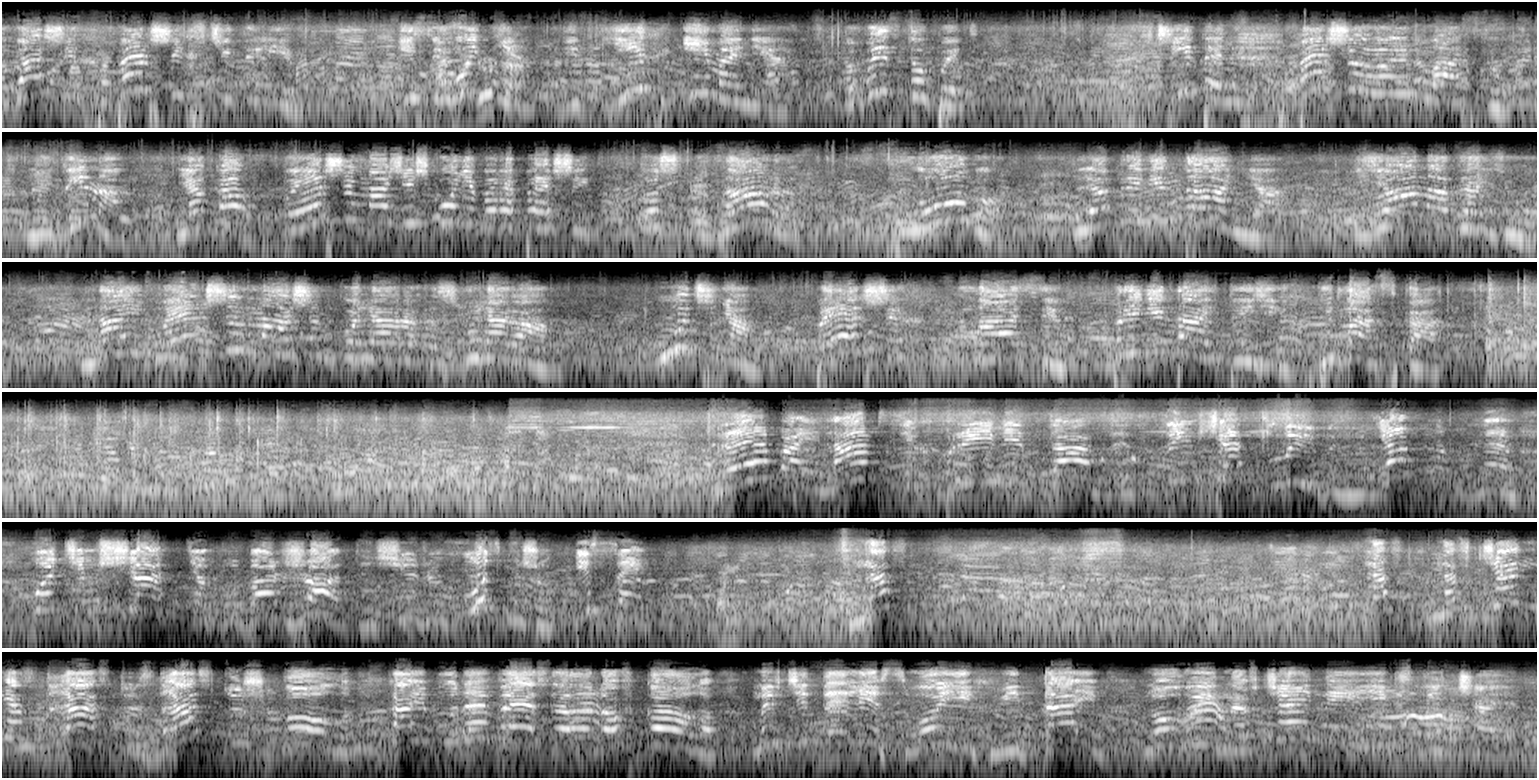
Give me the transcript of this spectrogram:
ваших перших вчителів. І сьогодні від їх імені виступить вчитель першого класу, людина, яка вперше в нашій школі бере перший. Тож зараз слово для привітання я надаю найменшим нашим коляра- школярам, учням перших класів. Привітайте їх, будь ласка. Треба й нам всіх привітати з цим щасливим ясним днем. Хочем щастя побажати, щирих усмішок пісень. Нав- нав- Навчання здрастуй, здрастуй, школу, хай буде весело довкола. Ми вчителі своїх вітаємо, новий навчальний рік зустрічаємо.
